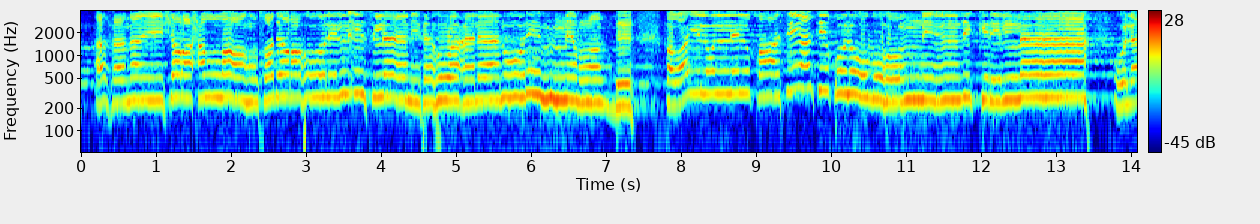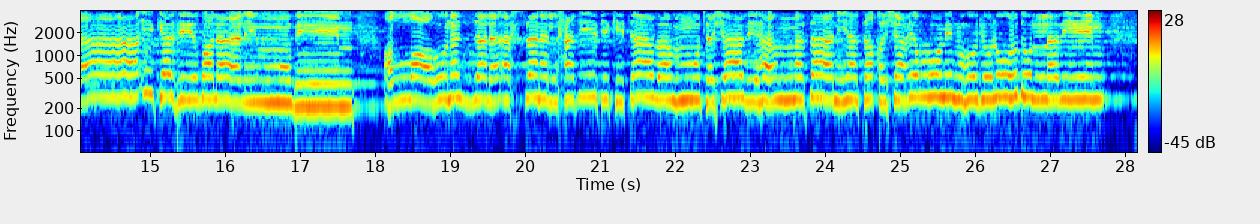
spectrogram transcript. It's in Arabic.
أفمن شرح الله صدره للإسلام فهو على نور من ربه فويل للقاسية قلوبهم من ذكر الله أولئك في ضلال مبين الله نزل أحسن الحديث كتابا متشابها مثانية تقشعر منه جلود الذين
